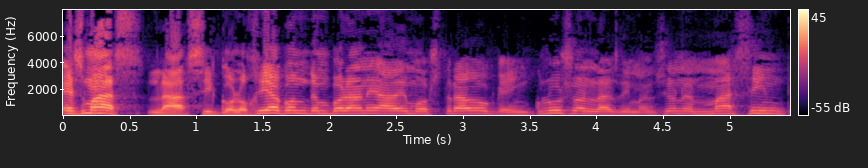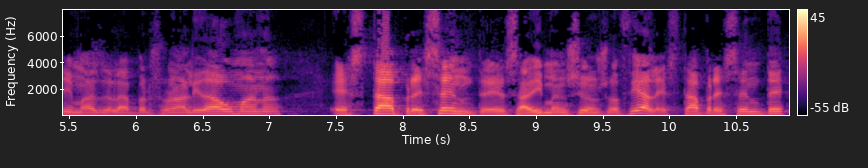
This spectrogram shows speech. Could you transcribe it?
Es más, la psicología contemporánea ha demostrado que incluso en las dimensiones más íntimas de la personalidad humana está presente esa dimensión social, está presente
